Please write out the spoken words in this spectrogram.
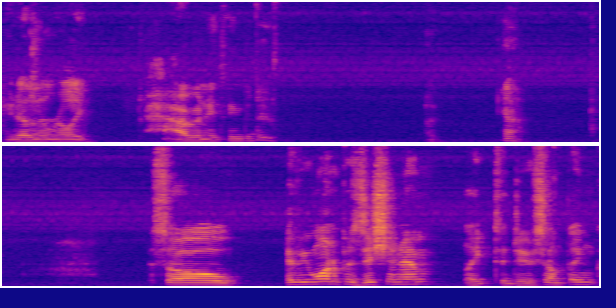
he doesn't really have anything to do. But, yeah. So if you want to position him, like to do something,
